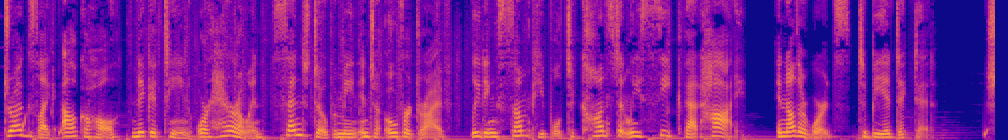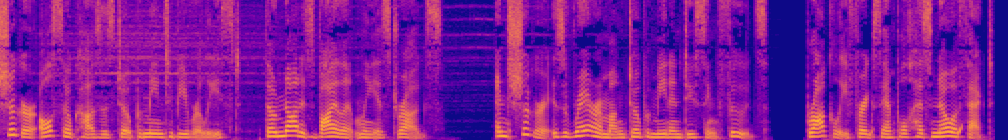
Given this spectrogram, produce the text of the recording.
Drugs like alcohol, nicotine, or heroin send dopamine into overdrive, leading some people to constantly seek that high. In other words, to be addicted. Sugar also causes dopamine to be released, though not as violently as drugs. And sugar is rare among dopamine inducing foods. Broccoli, for example, has no effect,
